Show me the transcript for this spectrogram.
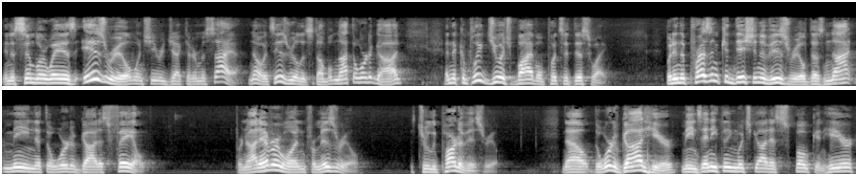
in a similar way as Israel when she rejected her Messiah. No, it's Israel that stumbled, not the Word of God. And the complete Jewish Bible puts it this way. But in the present condition of Israel does not mean that the Word of God has failed. For not everyone from Israel is truly part of Israel. Now, the Word of God here means anything which God has spoken. Here,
